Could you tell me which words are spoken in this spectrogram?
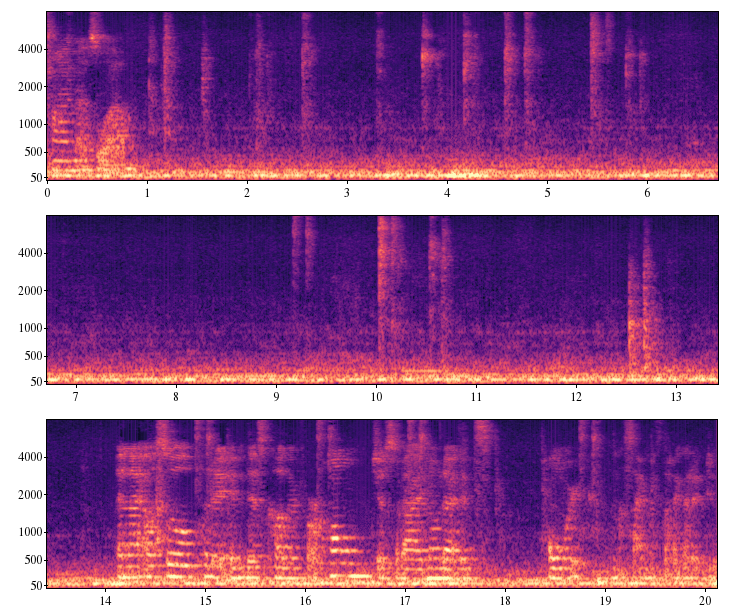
time as well. And I also put it in this color for home, just so that I know that it's homework and assignments that I gotta do.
